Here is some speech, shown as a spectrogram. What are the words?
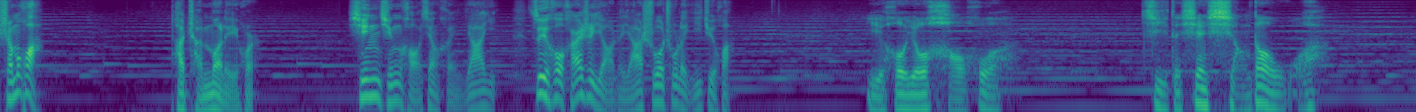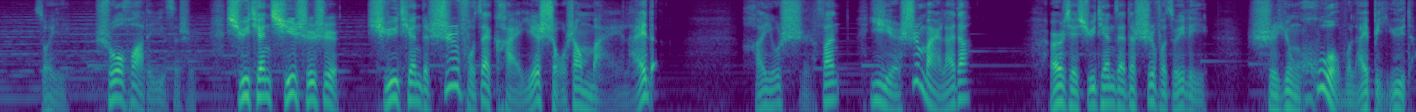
什么话？他沉默了一会儿，心情好像很压抑，最后还是咬着牙说出了一句话：“以后有好货，记得先想到我。”所以说话的意思是，徐天其实是徐天的师傅在凯爷手上买来的。还有史帆也是买来的，而且徐天在他师傅嘴里是用货物来比喻的。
